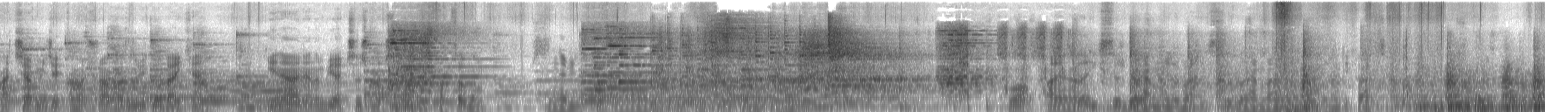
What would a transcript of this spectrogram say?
Maç yapmayacaktım ama şu an hazır videodayken yeni arenanın bir açılış maçını at- atalım. Sizinle birlikte yeni arenanın açılış maçını atalım. Bu arenada iksir golemleri var. İksir golemler arenada oynadık artık.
